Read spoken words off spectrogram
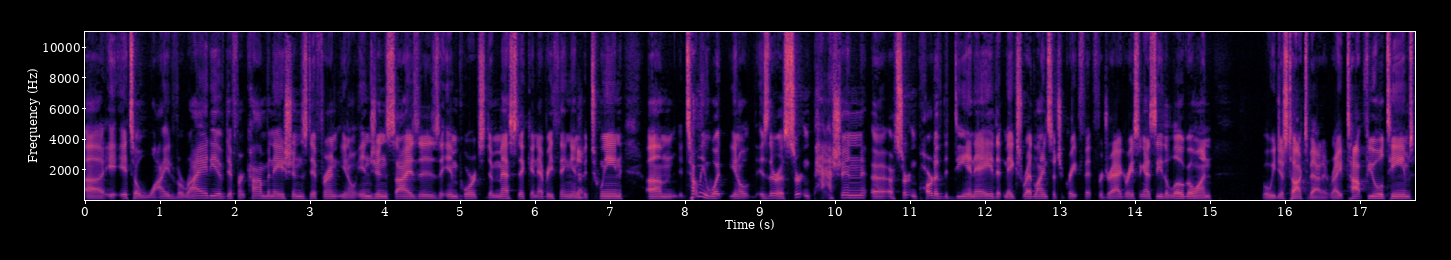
uh, it- it's a wide variety of different combinations, different you know engine sizes, imports, domestic, and everything in Yeah. between. Um, tell me what you know. Is there a certain passion, uh, a certain part of the DNA that makes Redline such a great fit for drag racing? I see the logo on. Well, we just talked about it, right? Top fuel teams,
